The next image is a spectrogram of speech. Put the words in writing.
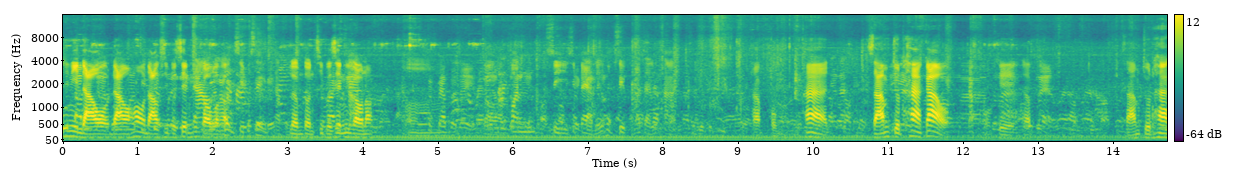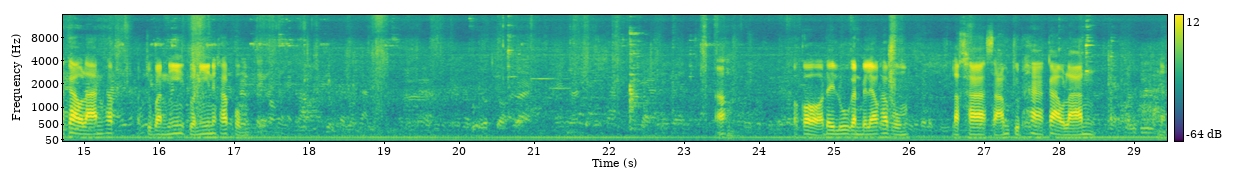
ที่นี่ดาวดาวห้าดาวสิบเปอร์เซ็นต์ที่เก่าป่ะครับสิบเปอร์เซ็นต์ครับเริ่มต้นสิบเปอร์เซ็นต์ที่เก่าเนาะอืมวันสี่สิบแปดหรือหกสิบแล้วแต่ลูกค้าครับผมห้าสามจุดห้าเก้าโอเคครับสามจุดห้าเก้าล้านครับ ปัจจุบันนี้ตัวนี้นะครับผม เอาแล้วก็ได้รู้กันไปแล้วครับผม ราคา 3.59 ล้านนะ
